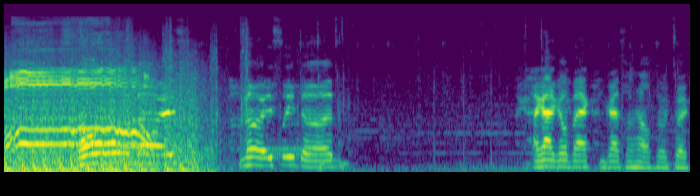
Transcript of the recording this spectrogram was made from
Oh! Oh, nice. Nicely done. I gotta go back and grab some health real quick.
